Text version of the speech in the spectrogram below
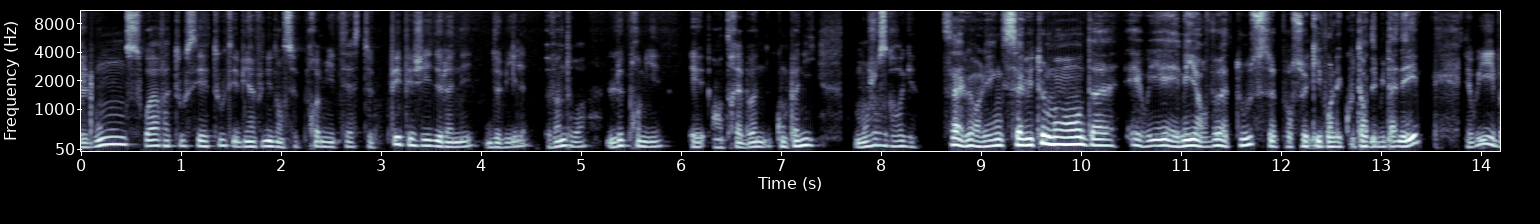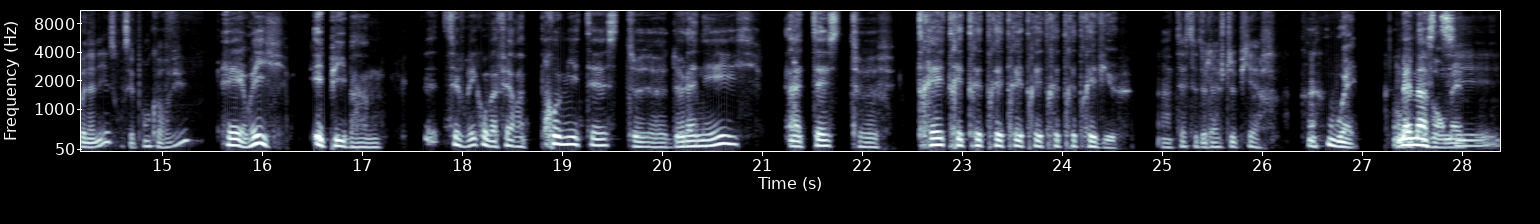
Et bonsoir à tous et à toutes et bienvenue dans ce premier test PPG de l'année 2023, le premier et en très bonne compagnie. Bonjour Sgrog. Salut Rolling, salut tout le monde. Et oui, et meilleurs vœux à tous pour ceux qui vont l'écouter en début d'année. Et oui, bonne année, est-ce qu'on s'est pas encore vu? Et oui, et puis ben, c'est vrai qu'on va faire un premier test euh, de l'année, un test euh, très très très très très très très très très vieux. Un test de l'âge de pierre. Ouais, On même avant même. tester-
